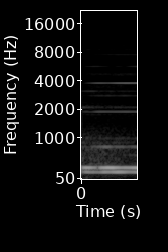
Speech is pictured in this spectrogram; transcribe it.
Mm-hmm.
